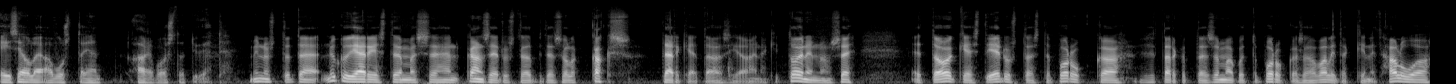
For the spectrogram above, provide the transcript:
ei se ole avustajan arvoista työtä. Minusta tämä nykyjärjestelmässähän kansanedustajalla pitäisi olla kaksi tärkeää asiaa ainakin. Toinen on se, että oikeasti edustaa sitä porukkaa. Se tarkoittaa samaa kuin, että porukka saa valita kenet haluaa.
